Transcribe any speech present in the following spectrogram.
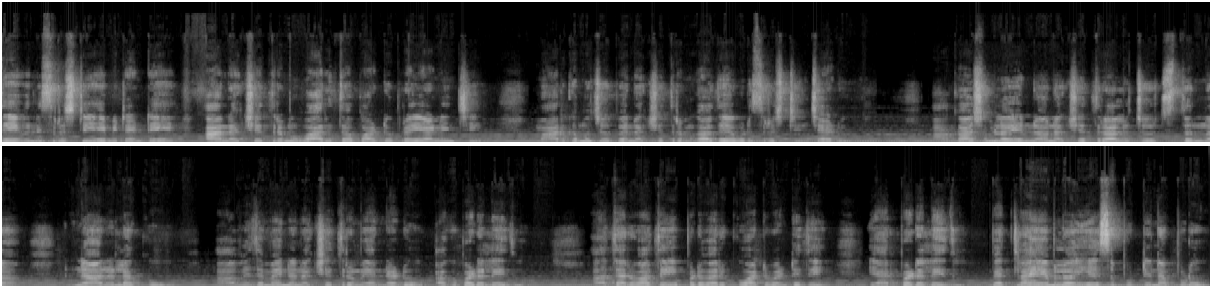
దేవుని సృష్టి ఏమిటంటే ఆ నక్షత్రము వారితో పాటు ప్రయాణించి మార్గము చూపే నక్షత్రముగా దేవుడు సృష్టించాడు. ఆకాశంలో ఎన్నో నక్షత్రాలు చూస్తున్న జ్ఞానులకు ఆ విధమైన నక్షత్రం ఎన్నడూ అగపడలేదు. ఆ తర్వాత ఇప్పటి వరకు అటువంటిది ఏర్పడలేదు. బెత్లహేములో యేసు పుట్టినప్పుడు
